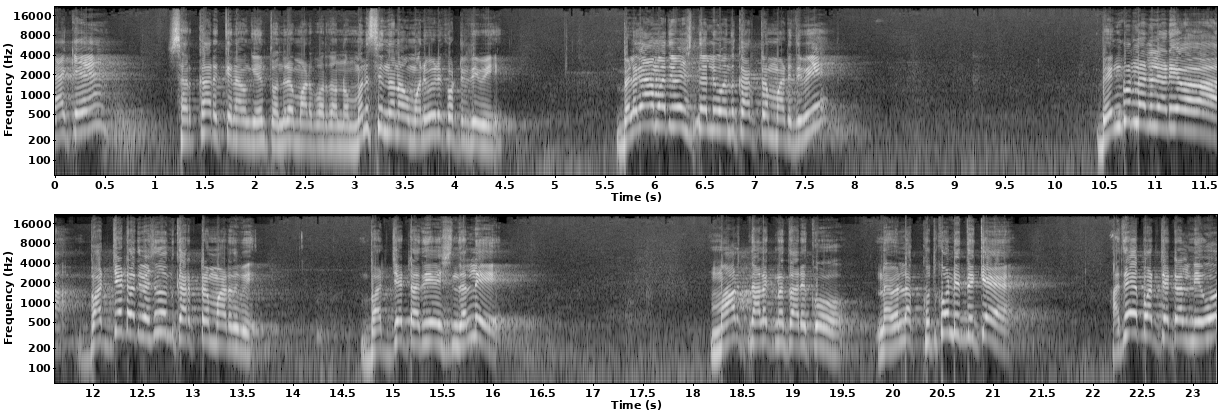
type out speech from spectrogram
ಯಾಕೆ? ಸರ್ಕಾರಕ್ಕೆ ನಮಗೇನು ತೊಂದರೆ ಮಾಡಬಾರ್ದು ಅನ್ನೋ ಮನಸ್ಸಿಂದ ನಾವು ಮನವಿಗಳು ಕೊಟ್ಟಿದ್ದೀವಿ. ಬೆಳಗಾಂ ಅಧಿವೇಶನದಲ್ಲಿ ಒಂದು ಕಾರ್ಯಕ್ರಮ ಮಾಡಿದ್ದೀವಿ. ಬೆಂಗಳೂರಿನಲ್ಲಿ ನಡೆಯುವ ಬಜೆಟ್ ಅಧಿವೇಶನ ಒಂದು ಕಾರ್ಯಕ್ರಮ ಮಾಡಿದ್ವಿ ಬಡ್ಜೆಟ್ ಅಧಿವೇಶನದಲ್ಲಿ ಮಾರ್ಚ್ ನಾಲ್ಕನೇ ತಾರೀಕು ನಾವೆಲ್ಲ ಕುತ್ಕೊಂಡಿದ್ದಕ್ಕೆ ಅದೇ ಬಡ್ಜೆಟಲ್ಲಿ ನೀವು,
